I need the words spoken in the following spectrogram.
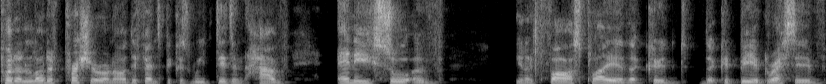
put a lot of pressure on our defense because we didn't have any sort of you know fast player that could that could be aggressive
